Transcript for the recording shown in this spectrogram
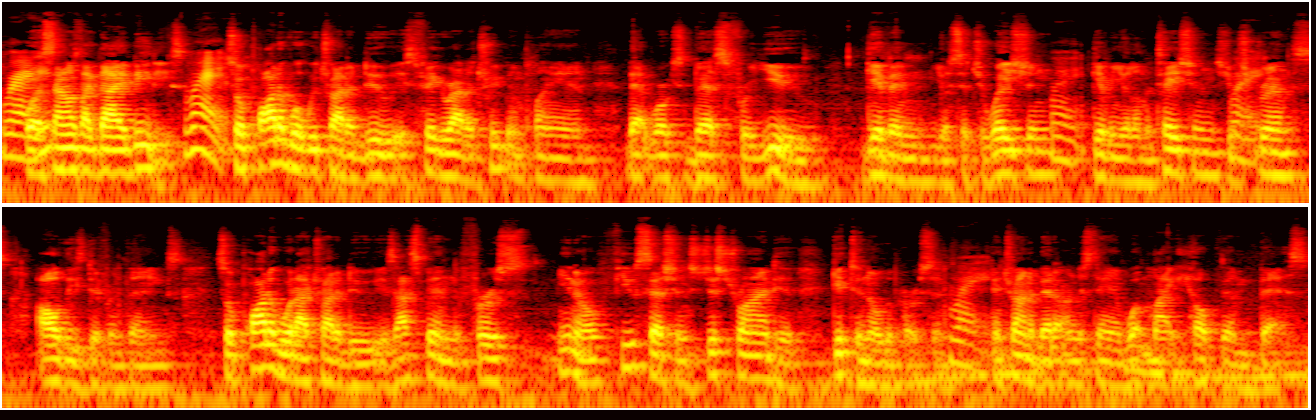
Right. Or it sounds like diabetes. Right. So part of what we try to do is figure out a treatment plan that works best for you, given your situation, Right. given your limitations, your Right. strengths, all these different things. So part of what I try to do is I spend the first, you know, few sessions just trying to get to know the person Right. and trying to better understand what might help them best.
